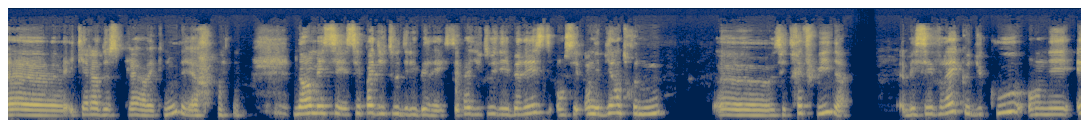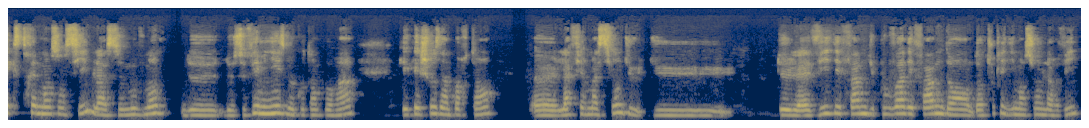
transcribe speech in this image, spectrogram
euh, et qui a l'air de se plaire avec nous d'ailleurs. non, mais c'est n'est pas du tout délibéré. C'est pas du tout délibéré. On, est, bien entre nous. c'est très fluide. Mais c'est vrai que du coup, on est extrêmement sensible à ce mouvement de, ce féminisme contemporain, qui est quelque chose d'important. L'affirmation de la vie des femmes, du pouvoir des femmes dans toutes les dimensions de leur vie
